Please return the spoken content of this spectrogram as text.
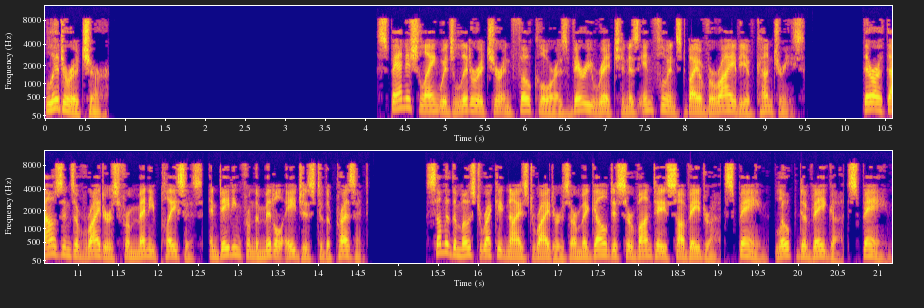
Literature Spanish-language literature and folklore is very rich and is influenced by a variety of countries. There are thousands of writers from many places, and dating from the Middle Ages to the present. Some of the most recognized writers are Miguel de Cervantes Saavedra, Spain; Lope de Vega, Spain;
